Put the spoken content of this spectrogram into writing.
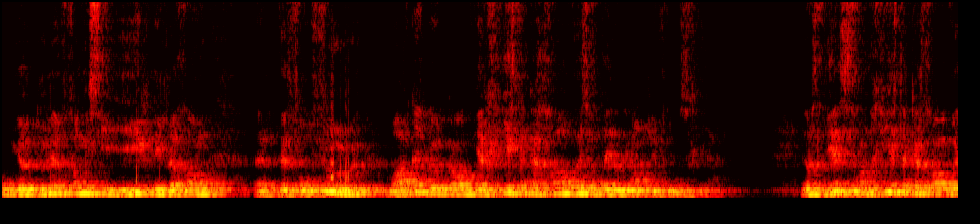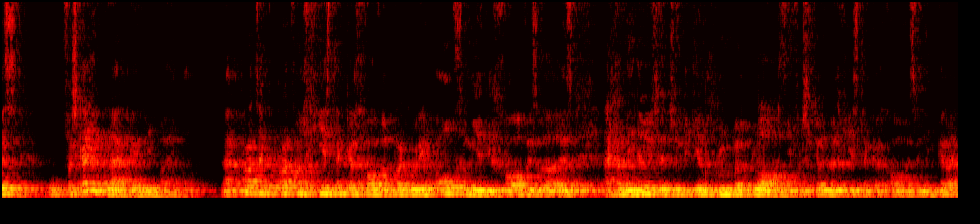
om jou doel en funksie hier in die liggaam uh, te volvoer, maak hy aan deur geestelike gawes wat hy aan elkeen van ons gee. En ons lees van geestelike gawes op verskeie plekke in die Bybel. Nou ek praat ek praat van geestelike gawes, praat oor die algemeen die gawes wat daar is. Ek gaan net nou so 'n bietjie in groepe plaas, die verskillende geestelike gawes wat jy kry.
